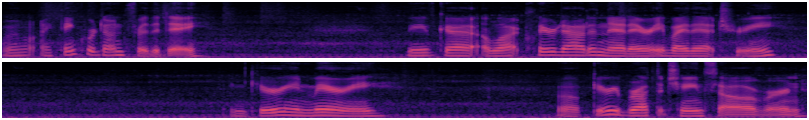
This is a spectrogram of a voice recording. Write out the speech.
Well, I think we're done for the day. We've got a lot cleared out in that area by that tree. And Gary and Mary, well, Gary brought the chainsaw over and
